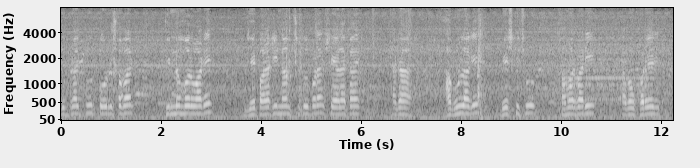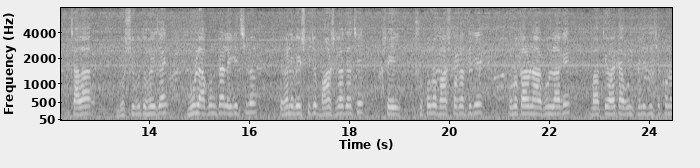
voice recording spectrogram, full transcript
দুবরাজপুর পৌরসভার তিন নম্বর ওয়ার্ডে যে পাড়াটির নাম ছুতুলপাড়া সে এলাকায় একটা আগুন লাগে। বেশ কিছু খামার বাড়ি এবং খড়ের চালা ভস্মীভূত হয়ে যায়। মূল আগুনটা লেগেছিল। এখানে বেশ কিছু বাঁশ গাছ আছে। সেই শুকনো বাঁশ পাতা থেকে কোনো কারণে আগুন লাগে বা কেউ হয়তো আগুন ফেলে দিয়েছে, কোনো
